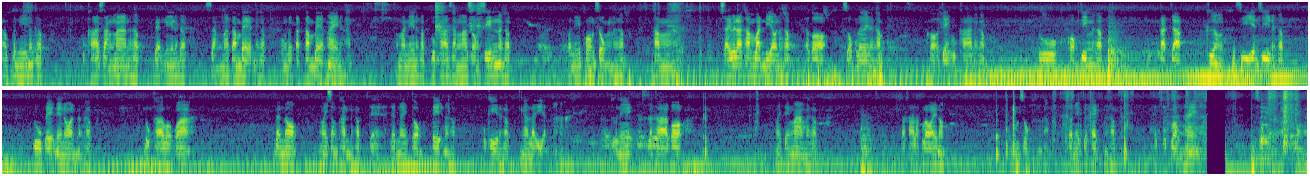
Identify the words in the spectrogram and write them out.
ครับวันนี้นะครับลูกค้าสั่งมานะครับ แบบนี้นะครับ สั่งมาตามแบบนะครับ ผมก็ตัดตามแบบให้นะครับ ประมาณนี้นะครับ ลูกค้าสั่งมาสองชิ้นนะครับ วันนี้พร้อมส่งนะครับทำใช้เวลาทำวันเดียวนะครับ แล้วก็ส่งเลยนะครับ ก็แจ้งลูกค้านะครับ ดูของจริงนะครับ กัดจากเครื่อง CNC นะครับดูเป๊ะแน่นอนนะครับ ลูกค้าบอกว่า ด้านนอกไม่สำคัญนะครับ แต่ด้านในต้องเป๊ะนะครับ โอเคนะครับ งานละเอียดนะฮะตัวนี้ราคาก็ไม่แพงมากนะครับ ราคาหลักร้อยเนาะรวมส่งนะครับ ตอนนี้จะแพ็คนะครับแพ็คใส่กล่องให้นะส่งนะครับลงไป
